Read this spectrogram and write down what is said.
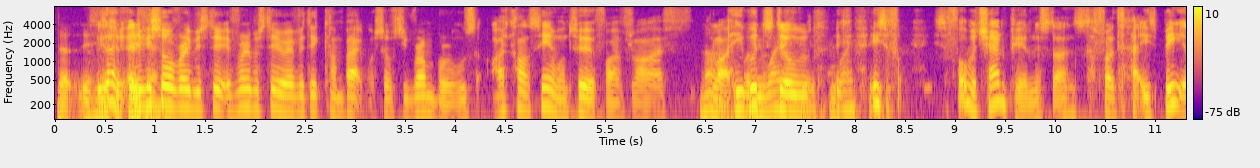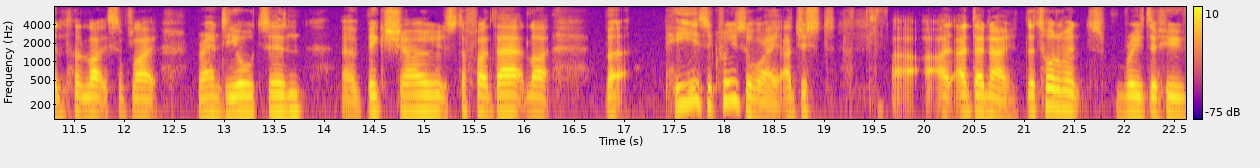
that this Exactly. is And if you saw. Rey Mysterio, if Rey Mysterio ever did come back, which obviously Rumbles, I can't see him on two or five live. No, like he it'd still. wasted, it'd be wasted. He's a, he's a former champion and stuff, and stuff like that. He's beaten the likes of like Randy Orton, uh, Big Show, stuff like that. Like, but he is a cruiserweight. I just, I, I, I don't know. The tournament breathed a few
